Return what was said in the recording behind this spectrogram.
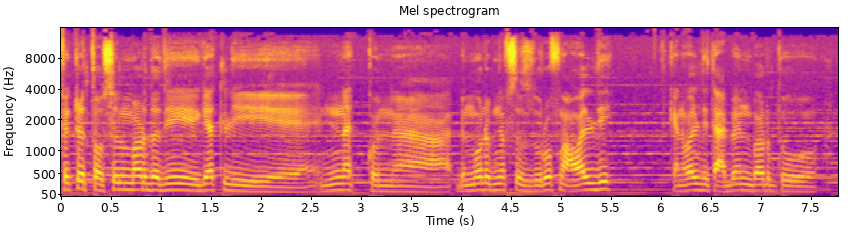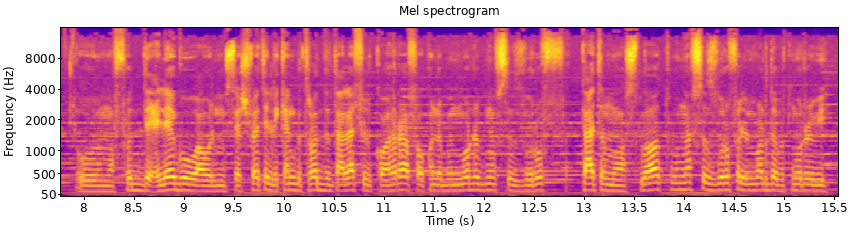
فكرة توصيل المرضى دي جات لي إننا كنا بنمر بنفس الظروف مع والدي. كان والدي تعبان برضه والمفروض علاجه أو المستشفيات اللي كان بتردد عليها في القاهرة فكنا بنمر بنفس الظروف بتاعة المواصلات ونفس الظروف اللي المرضى بتمر بيها.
